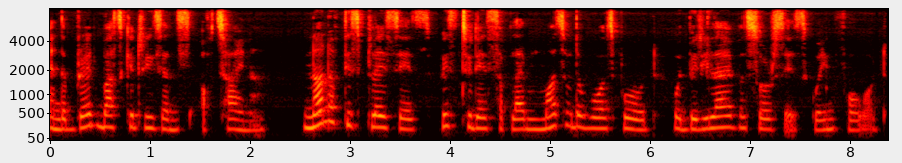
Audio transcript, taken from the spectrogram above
and the breadbasket regions of China. None of these places, which today supply much of the world's food, would be reliable sources going forward.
